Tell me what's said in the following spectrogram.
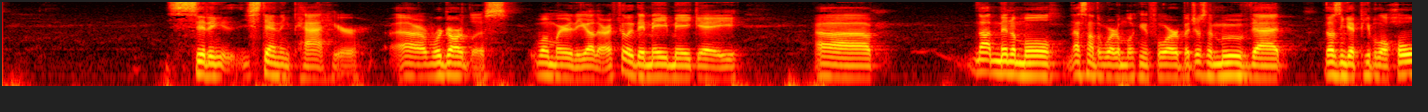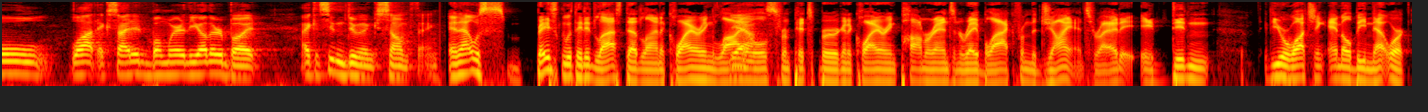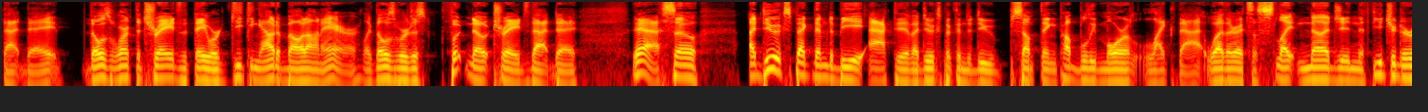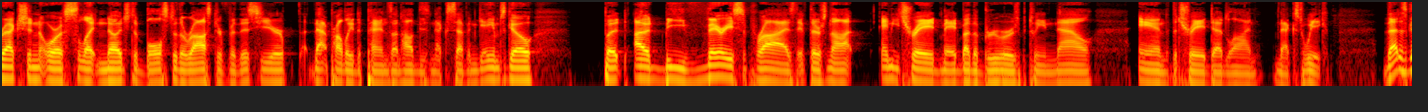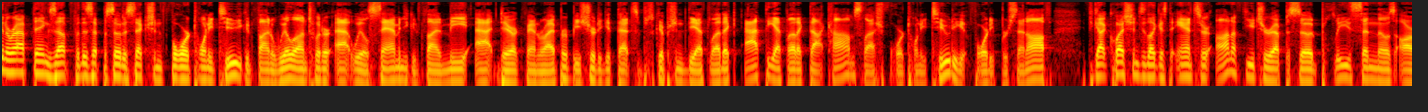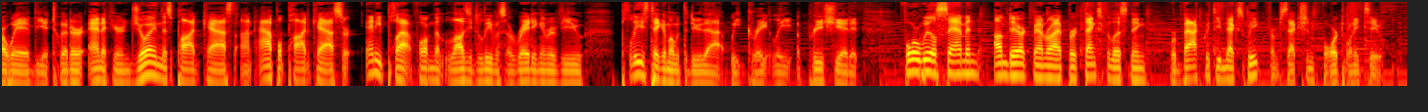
sitting standing pat here. Uh, regardless, one way or the other, I feel like they may make a. Uh, not minimal. That's not the word I'm looking for, but just a move that doesn't get people a whole lot excited one way or the other. But I can see them doing something. And that was basically what they did last deadline, acquiring Lyles yeah. from Pittsburgh and acquiring Pomeranz and Ray Black from the Giants. Right? It, it didn't. If you were watching MLB Network that day, those weren't the trades that they were geeking out about on air. Like those were just footnote trades that day. Yeah, so I do expect them to be active. I do expect them to do something probably more like that, whether it's a slight nudge in the future direction or a slight nudge to bolster the roster for this year. That probably depends on how these next seven games go. But I would be very surprised if there's not any trade made by the Brewers between now and the trade deadline next week. That is going to wrap things up for this episode of Section 422. You can find Will on Twitter at Will Salmon. You can find me at Derek Van Riper. Be sure to get that subscription to The Athletic at theathletic.com slash 422 to get 40% off. If you got questions you'd like us to answer on a future episode, please send those our way via Twitter. And if you're enjoying this podcast on Apple Podcasts or any platform that allows you to leave us a rating and review, please take a moment to do that. We greatly appreciate it. For Will Salmon, I'm Derek Van Riper. Thanks for listening. We're back with you next week from Section 422.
